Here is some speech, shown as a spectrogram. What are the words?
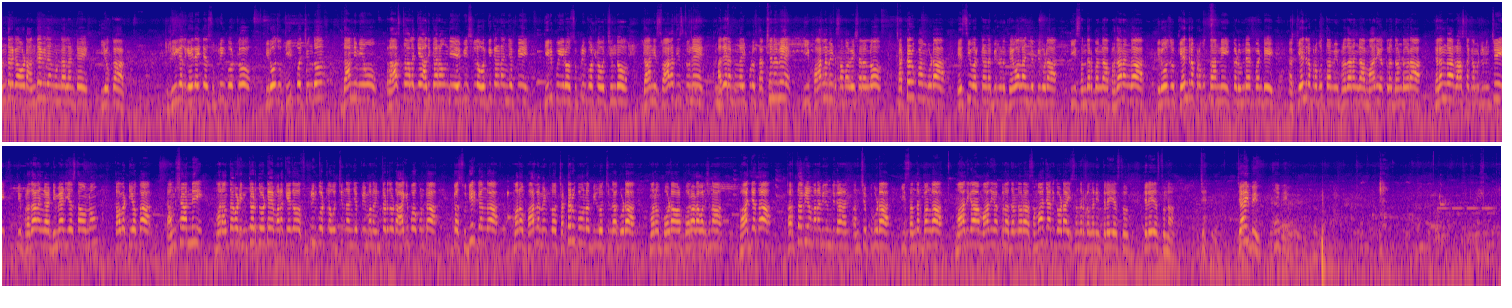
అందరుగా కూడా అందే విధంగా ఉండాలంటే ఈ యొక్క లీగల్గా ఏదైతే సుప్రీంకోర్టులో ఈరోజు తీర్పు వచ్చిందో దాన్ని మేము రాష్ట్రాలకే అధికారం ఉంది ఏబీసీలో వర్గీకరణ అని చెప్పి తీర్పు ఈరోజు సుప్రీంకోర్టులో వచ్చిందో దాన్ని స్వాగతిస్తూనే అదే రకంగా ఇప్పుడు తక్షణమే ఈ పార్లమెంటు సమావేశాలలో చట్టరూపం కూడా ఎస్సీ వర్గీకరణ బిల్లును తేవాలని చెప్పి కూడా ఈ సందర్భంగా ప్రధానంగా ఈరోజు కేంద్ర ప్రభుత్వాన్ని ఇక్కడ ఉండేటువంటి కేంద్ర ప్రభుత్వాన్ని మేము ప్రధానంగా మాది హక్కుల దండోరా తెలంగాణ రాష్ట్ర కమిటీ నుంచి మేము ప్రధానంగా డిమాండ్ చేస్తూ ఉన్నాం. కాబట్టి యొక్క అంశాన్ని మనంతా కూడా ఇంతటితోటే మనకేదో సుప్రీంకోర్టులో వచ్చిందని చెప్పి మనం ఇంతటితోటి ఆగిపోకుండా ఇంకా సుదీర్ఘంగా మనం పార్లమెంట్లో చట్ట రూపంలో బిల్లు వచ్చిందా కూడా మనం పోడా పోరాడవలసిన బాధ్యత కర్తవ్యం మన మీద ఉంది అని చెప్పి కూడా ఈ సందర్భంగా మాదిగా మాది హక్కుల దండోరా సమాజానికి కూడా ఈ సందర్భంగా నేను తెలియజేస్తూ తెలియజేస్తున్నా. జై- జై భీమ్.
